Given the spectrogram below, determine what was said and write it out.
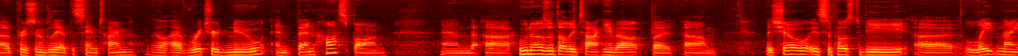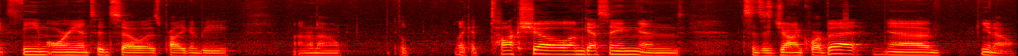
uh, presumably at the same time, we'll have Richard New and Ben Hosbon. And uh, who knows what they'll be talking about, but um, the show is supposed to be uh, late night theme oriented, so it's probably going to be, I don't know, like a talk show, I'm guessing. And since it's John Corbett, uh, you know,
